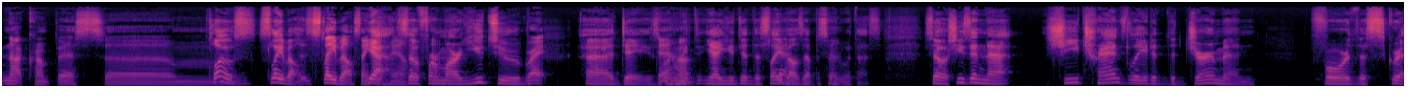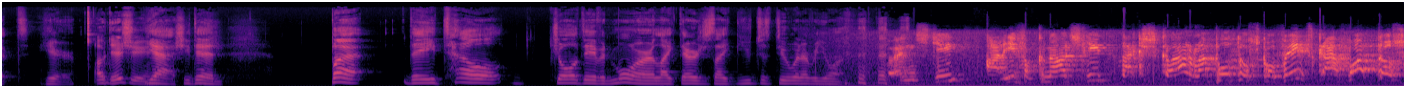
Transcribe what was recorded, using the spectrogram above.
not Krampus. Um, Close. Sleigh bells. Sleigh bells. Thank yeah, you. So from our YouTube right. uh, days, when Uh-huh. we, yeah, you did the sleigh Yeah. bells episode Yeah. with us. So she's in that. She translated the German for the script here. Oh, did she? Yeah, she did. But they tell Joel David Moore like they're just like you just do whatever you want. Pański, Ali tak szklarla potoskowicka, fotos,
